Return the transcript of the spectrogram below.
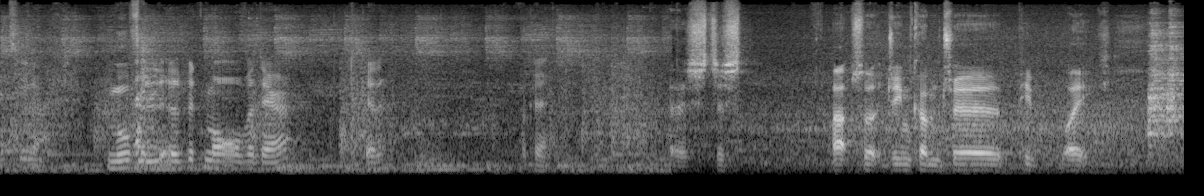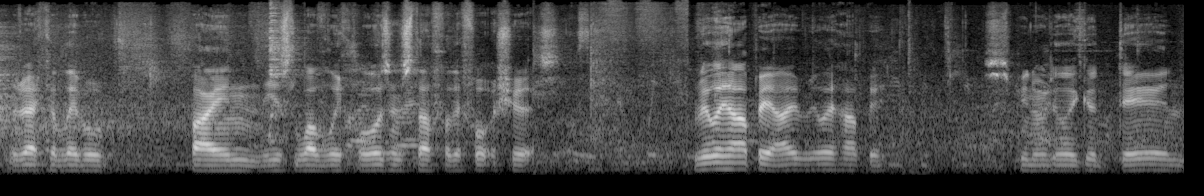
Yeah, Tina. Move a little bit more over there. Get it? Okay. It's just absolute dream come true. People like the record label buying these lovely clothes and stuff for the photo shoot. Really happy, I really happy. It's been a really good day and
